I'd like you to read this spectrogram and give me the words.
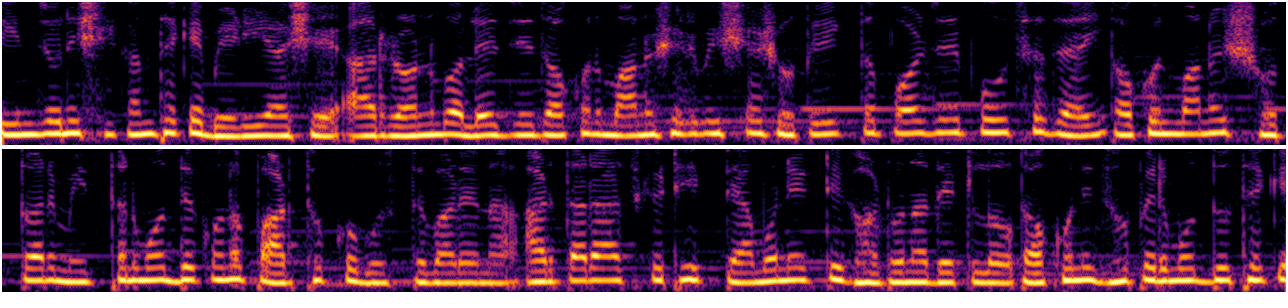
তিনজনই সেখান থেকে বেরিয়ে আসে, আর রন বলে, যে যখন মানুষের বিশ্বাস অতিরিক্ত পর্যায়ে পৌঁছে যায় তখন মানুষ সত্য আর মিথ্যার মধ্যে কোনো পার্থক্য বুঝতে পারে না। আর তারা আজকে ঠিক তেমন একটি ঘটনা দেখল। তখনই ঝোপের মধ্য থেকে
